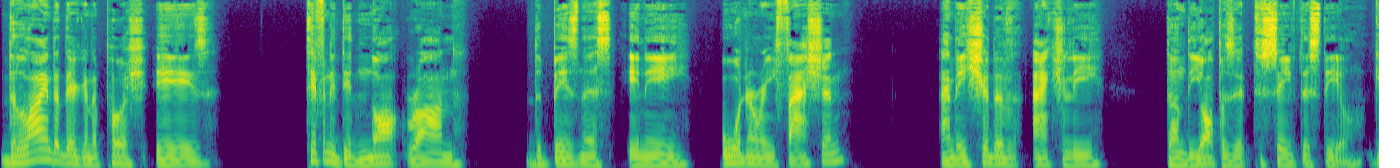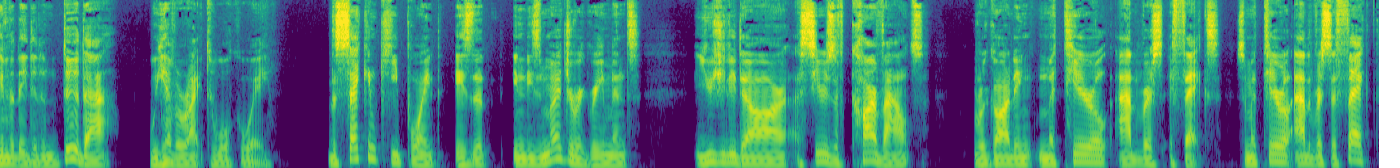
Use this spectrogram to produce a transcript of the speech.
The line that they're going to push is Tiffany did not run the business in a ordinary fashion and they should have actually done the opposite to save this deal. Given that they didn't do that, we have a right to walk away. The second key point is that in these merger agreements, usually there are a series of carve outs regarding material adverse effects. So, material adverse effect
